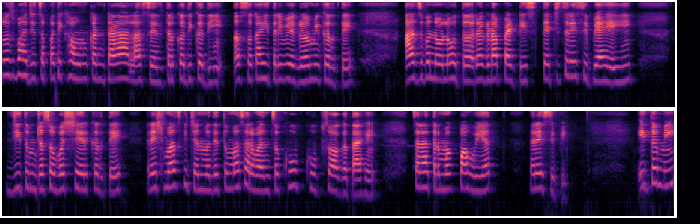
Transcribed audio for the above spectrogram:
रोज भाजी चपाती खाऊन कंटाळा आला असेल तर कधी कधी असं काहीतरी वेगळं मी करते. आज बनवलं होतं रगडा पॅटीस. त्याचीच रेसिपी आहे ही जी तुमच्यासोबत शेअर करते. रेश्माज किचनमध्ये तुम्हा सर्वांचं खूप खूप स्वागत आहे. चला तर मग पाहूयात रेसिपी इथं मी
